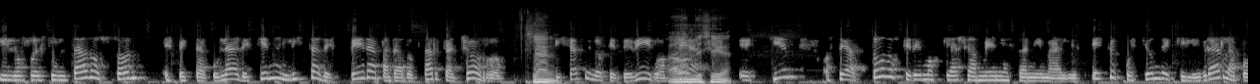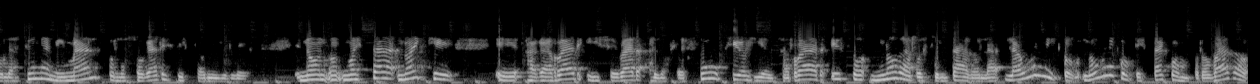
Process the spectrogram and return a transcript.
y los resultados son espectaculares. Tienen lista de espera para adoptar cachorros. Fíjate lo que te digo. O sea, eh, ¿quién, o sea, todos queremos que haya menos animales. Esto es cuestión de equilibrar la población animal con los hogares disponibles. No, no, no está, no hay que eh, agarrar y llevar a los refugios y encerrar. Eso no da resultado. La, la único, lo único que está comprobado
